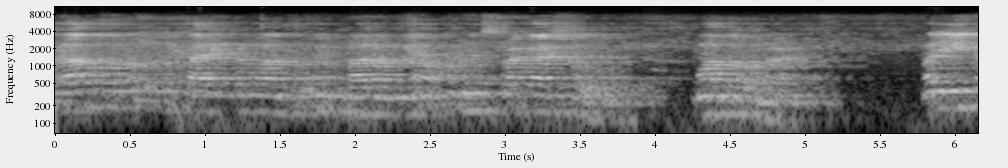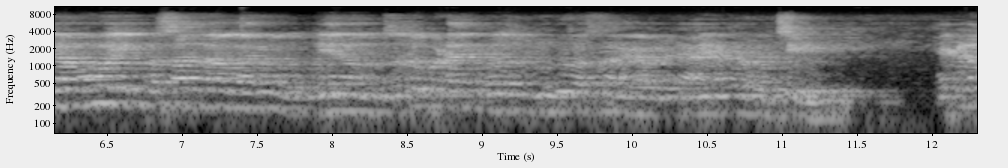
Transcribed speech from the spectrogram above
గ్రామంలో కొన్ని కార్యక్రమాలతో మేము ప్రారంభమయ్యాం అప్పటి నుంచి ప్రకాష్ మాతో ఉన్నాడు మరి ఈ క్రమంలో ఈ ప్రసాద్ రావు గారు నేను చదువుకోవడానికి రోజు గుంటూరు వస్తాను కాబట్టి ఆయన కూడా వచ్చి ఎక్కడ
